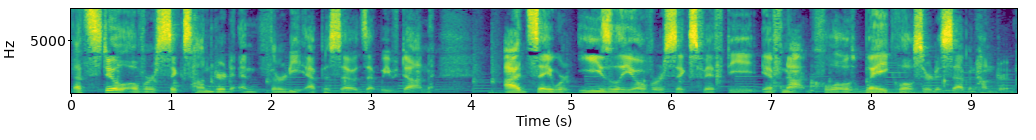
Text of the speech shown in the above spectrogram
That's still over 630 episodes that we've done. I'd say we're easily over 650, if not close, way closer to 700.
